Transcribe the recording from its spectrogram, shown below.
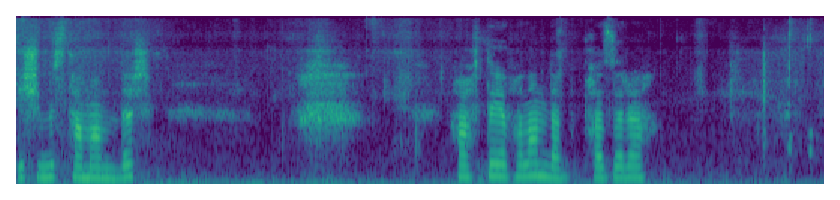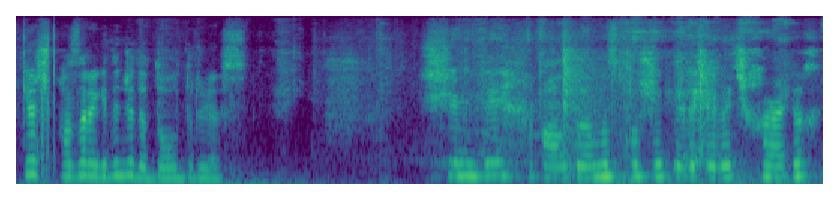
işimiz tamamdır. Haftaya falan da pazara Gerçi pazara gidince de dolduruyoruz. Şimdi aldığımız poşetleri eve çıkardık.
